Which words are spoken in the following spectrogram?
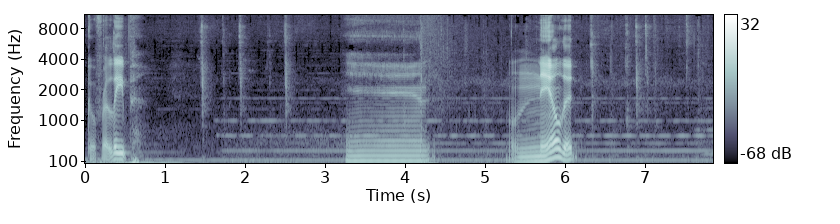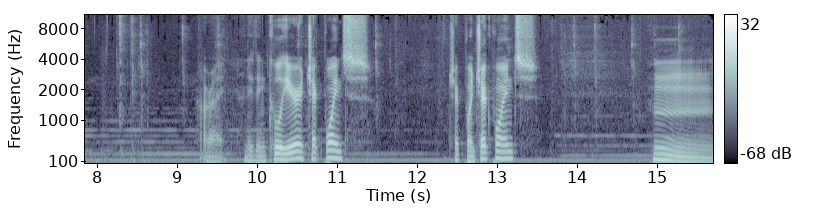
go for a leap, and nailed it. All right, anything cool here? Checkpoints. Checkpoint, checkpoint. Hmm.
